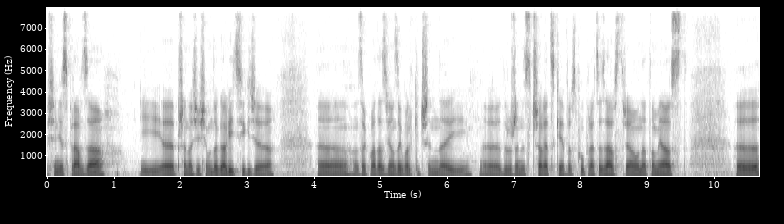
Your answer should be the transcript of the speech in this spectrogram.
się nie sprawdza i e, przenosi się do Galicji, gdzie e, zakłada Związek Walki Czynnej i e, drużyny strzeleckie we współpracy z Austrią. Natomiast e,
